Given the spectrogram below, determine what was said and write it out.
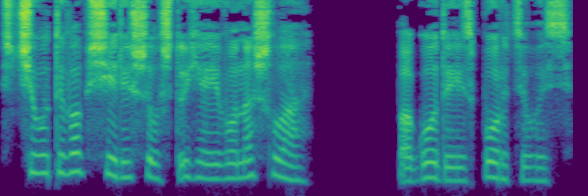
С чего ты вообще решил, что я его нашла? Погода испортилась.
